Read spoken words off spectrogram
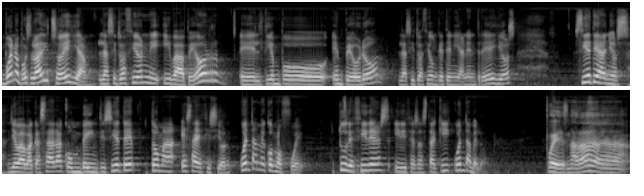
Bueno, pues lo ha dicho ella. La situación iba a peor, el tiempo empeoró, la situación que tenían entre ellos. Siete años llevaba casada, con 27 toma esa decisión. Cuéntame cómo fue. Tú decides y dices hasta aquí, cuéntamelo. Pues nada,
